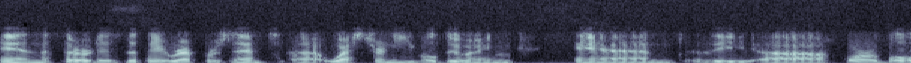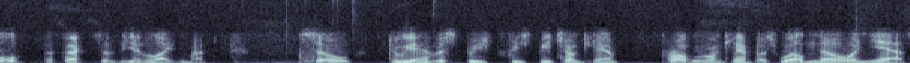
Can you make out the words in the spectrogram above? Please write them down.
And the third is that they represent uh, Western evil doing and the uh, horrible effects of the Enlightenment. So, do we have a free, speech on camp problem on campus? Well, no and yes.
